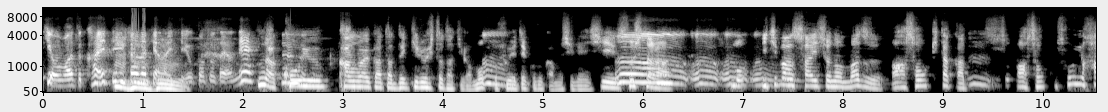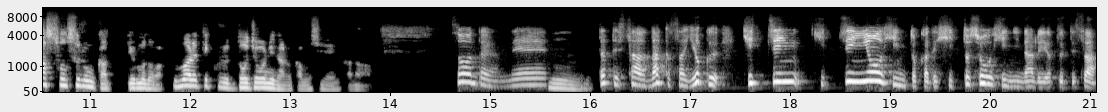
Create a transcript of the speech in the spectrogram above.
気をまず変えていかなきゃないっていうことだよね。ほんならこういう考え方できる人たちがもっと増えてくるかもしれんし、そしたら、もう一番最初の、まず、あ、そうきたか、うんそあそ、そういう発想するんかっていうものが生まれてくる土壌になるかもしれんから。そうだよね。うん。だってさ、なんかさ、よくキッチン、キッチン用品とかでヒット商品になるやつってさ、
